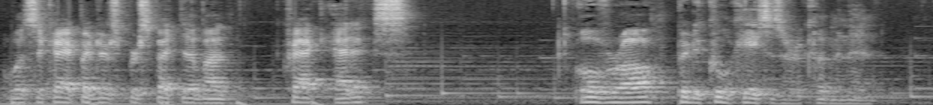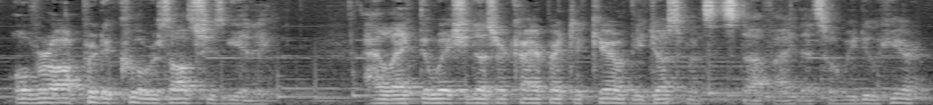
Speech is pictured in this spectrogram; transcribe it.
What's the chiropractor's perspective on crack addicts? Overall, pretty cool cases are coming in. Overall, pretty cool results she's getting. I like the way she does her chiropractic care with the adjustments and stuff. I, that's what we do here.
